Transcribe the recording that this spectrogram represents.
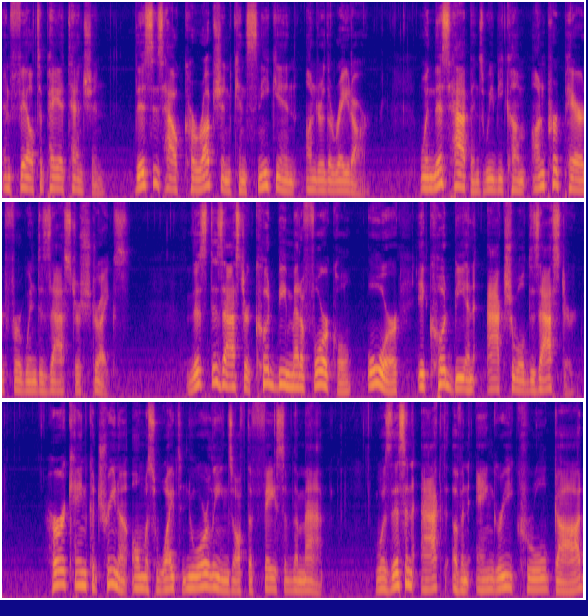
and fail to pay attention. This is how corruption can sneak in under the radar. When this happens, we become unprepared for when disaster strikes. This disaster could be metaphorical or it could be an actual disaster. Hurricane Katrina almost wiped New Orleans off the face of the map. Was this an act of an angry, cruel God?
